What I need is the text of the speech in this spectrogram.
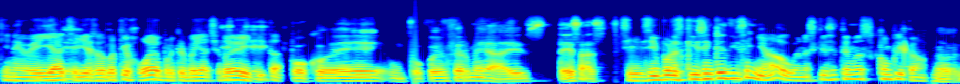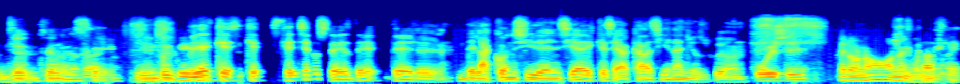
Tiene VIH y eso es lo que jode, porque el VIH lo eh, debilita. un poco de un poco de enfermedades tesas. Sí, sí, pero es que dicen que es diseñado, bueno, es que ese tema es complicado. No, yo, yo no Oigan, sé. Siento que. Oye, ¿qué, qué, qué dicen ustedes de, de, de la coincidencia de que sea cada 100 años, weón? Uy, sí. Pero no, no es cada a re- 100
